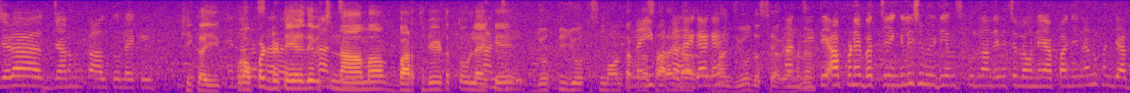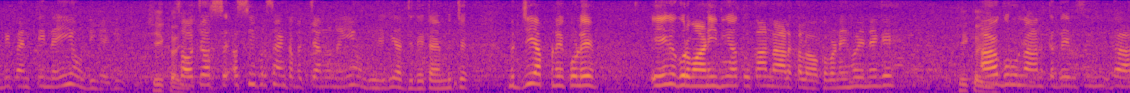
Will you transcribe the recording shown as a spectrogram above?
ਜਿਹੜਾ ਜਨਮ ਕਾਲ ਤੋਂ ਲੈ ਕੇ ਠੀਕ ਆ ਜੀ ਪ੍ਰੋਪਰ ਡਿਟੇਲ ਦੇ ਵਿੱਚ। ਨਾਮ ਬਰਥ ਡੇਟ ਤੋਂ ਲੈ ਕੇ। ਜੋਤੀ ਜੋਤ ਸਮਾਉਣ ਤੱਕ ਦਾ ਸਾਰਾ ਪਤਾ। ਹਾਂਜੀ ਉਹ ਦੱਸਿਆ ਗਿਆ ਹੈ ਹਾਂਜੀ ਤੇ ਆਪਣੇ ਬੱਚੇ ਇੰਗਲਿਸ਼ ਮੀਡੀਅਮ ਸਕੂਲਾਂ ਦੇ ਵਿੱਚ ਲਾਉਨੇ ਆਪਾਂ ਜਿਨ੍ਹਾਂ ਨੂੰ ਪੰਜਾਬੀ 35 ਨਹੀਂ ਆਉਂਦੀ ਹੈਗੀ। ਠੀਕ ਆ ਜੀ। 100 ਚੋਂ 80% ਬੱਚਿਆਂ ਨੂੰ ਨਹੀਂ ਆਉਂਦੀ ਹੈਗੀ ਅੱਜ ਦੇ ਟਾਈਮ ਵਿੱਚ। ਜੀ ਆਪਣੇ ਕੋਲੇ ਇਹ ਗੁਰਬਾਣੀ ਦੀਆਂ ਤੁਕਾਂ ਨਾਲ ਕਲੌਕ ਬਣੇ ਹੋਏ ਨੇਗੇ। ਠੀਕ ਆ ਆ ਜੀ ਗੁਰੂ ਨਾਨਕ ਦੇਵ ਜੀ ਦਾ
